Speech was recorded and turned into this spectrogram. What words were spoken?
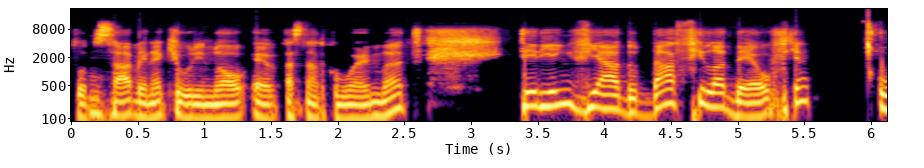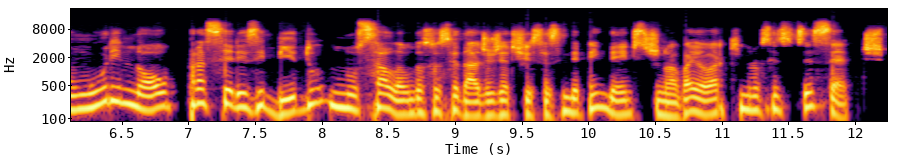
todos uhum. sabem, né, que o urinol é assinado como Harry Mutt, teria enviado da Filadélfia um urinol para ser exibido no Salão da Sociedade de Artistas Independentes de Nova York em 1917.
